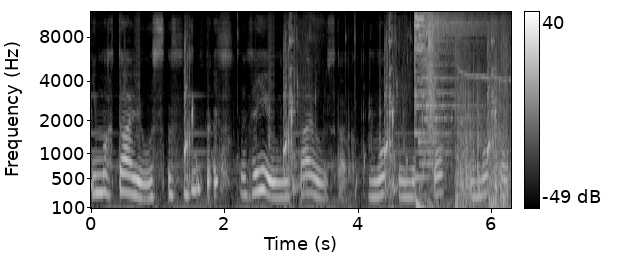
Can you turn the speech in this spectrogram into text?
Имморталиус. Смотри, имморталиус как? Иммортал. Иммортал. Имморталиус.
